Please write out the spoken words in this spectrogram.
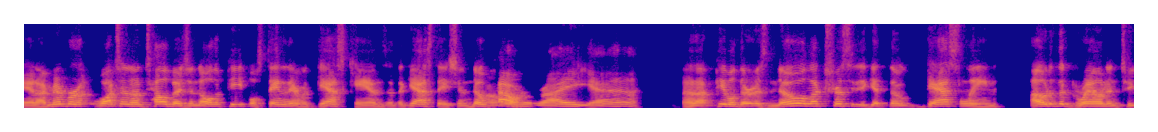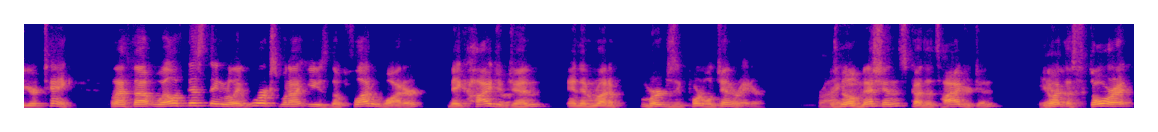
And I remember watching it on television all the people standing there with gas cans at the gas station, no oh, power. Right, yeah. And I thought, people, there is no electricity to get the gasoline out of the ground into your tank. And I thought, well, if this thing really works, why not use the flood water, make hydrogen, and then run an emergency portable generator. Right. There's no emissions because it's hydrogen. You don't have to store it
